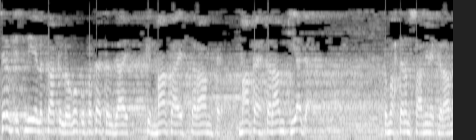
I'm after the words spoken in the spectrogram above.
صرف اس لیے لگتا کہ لوگوں کو پتہ چل جائے کہ ماں کا احترام ہے، ماں کا احترام کیا جائے۔ تو محترم سامعین کرام،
